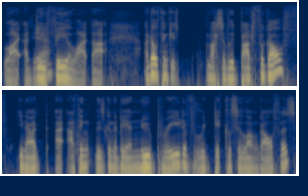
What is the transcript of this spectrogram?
Like I do Yeah. feel like that. I don't think it's massively bad for golf. You know, I, I think there's going to be a new breed of ridiculously long golfers.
